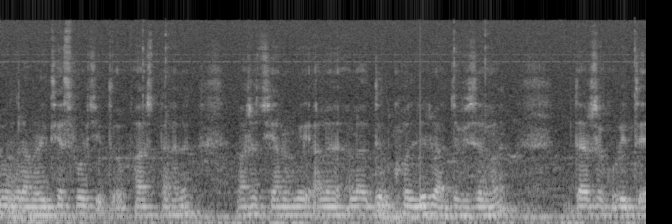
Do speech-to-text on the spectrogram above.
বন্ধুরা, আমরা ইতিহাস পড়ছি, তো ফার্স্ট দেখা যাক বারোশো ছিয়ানব্বই আলা, আলাউদ্দিন খলজির রাজ্যাভিষেক হয়। তেরোশো কুড়িতে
